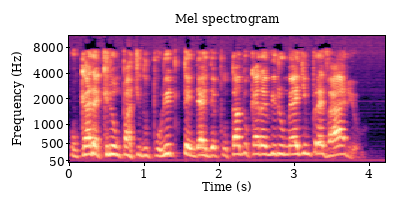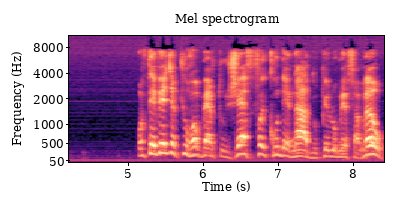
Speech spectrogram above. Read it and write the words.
O cara cria um partido político, tem 10 deputados, o cara vira um médio empresário. Você veja que o Roberto Jeff foi condenado pelo mensalão,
